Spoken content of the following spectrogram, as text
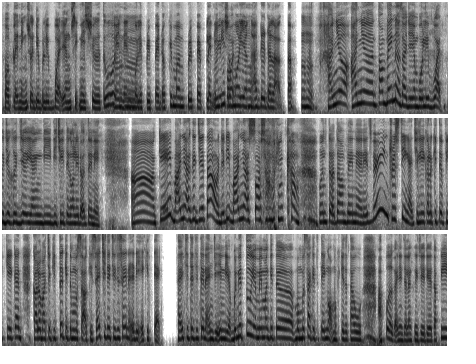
for planning so dia boleh buat yang signature tu and then Mhm. boleh prepare document prepare plan ini Report. semua yang Mhm. ada dalam akta Mhm. Hanya hanya town planner saja yang boleh buat kerja-kerja yang di, diceritakan oleh doktor ni. Ah, okay, banyak kerja tau. Jadi banyak source of income untuk town planner ni. It's very interesting actually kalau kita fikirkan kalau macam kita kita mesti okay, saya cita-cita saya nak jadi architect. Saya cita-cita nak engineer India. Benda tu yang memang kita membesar kita tengok mungkin kita tahu apa agaknya jalan kerja dia. Tapi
